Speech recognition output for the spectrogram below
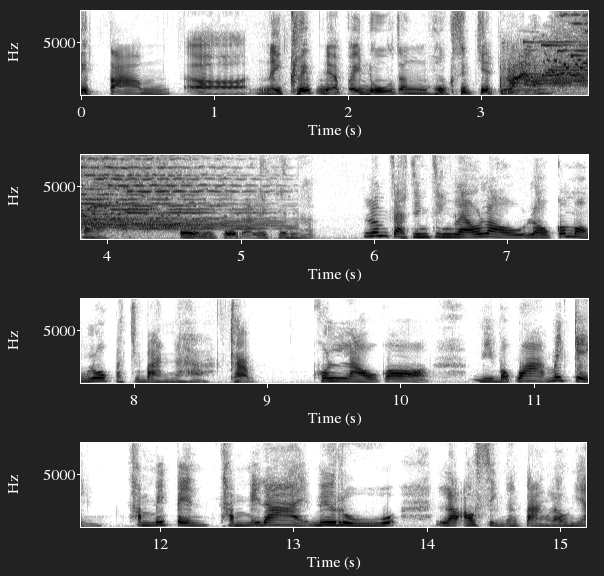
ติดตามเอ่อในคลิปเนี่ยไปดูตั้ง 67 ล้านค่ะ เออมันเกิดอะไรขึ้นฮะเริ่มจากจริง ๆ แล้วเราเราก็มองโลกปัจจุบันนะคะครับ คนเราก็มีบอกว่าไม่เก่งทำไม่เป็นทำไม่ได้ ไม่รู้ เราเอาสิ่งต่างๆ เหล่านี้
